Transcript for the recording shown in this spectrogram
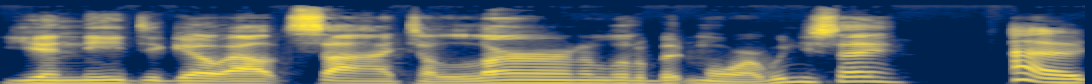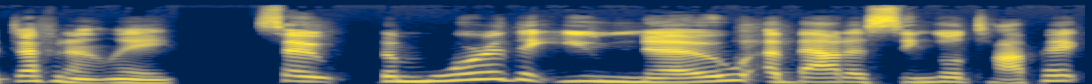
you need to go outside to learn a little bit more, wouldn't you say? Oh, definitely. So, the more that you know about a single topic,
